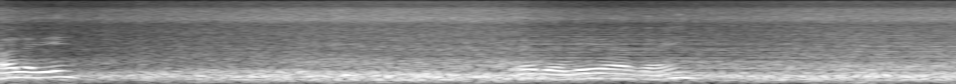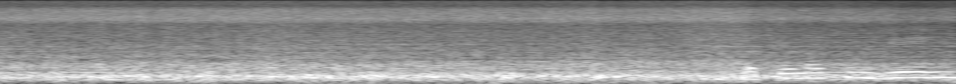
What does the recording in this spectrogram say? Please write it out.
Olha aí. Que beleza, hein? Aqui é mais fundinho.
